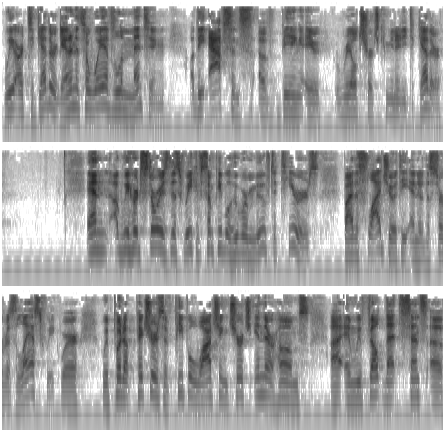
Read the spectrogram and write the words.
we are together again. And it's a way of lamenting the absence of being a real church community together. And we heard stories this week of some people who were moved to tears by the slideshow at the end of the service last week, where we put up pictures of people watching church in their homes, uh, and we felt that sense of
